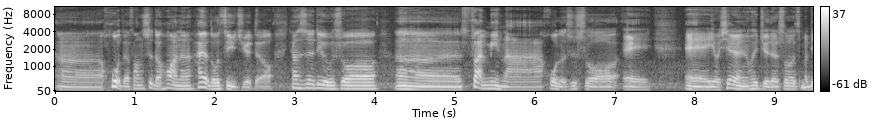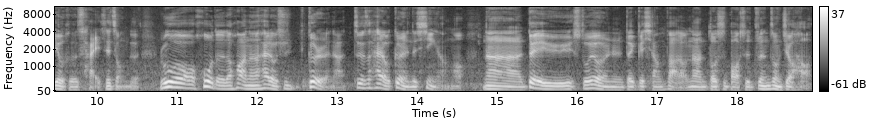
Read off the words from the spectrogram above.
呃获得方式的话呢，还有都自己觉得哦，像是例如说呃算命啦，或者是说诶。诶，有些人会觉得说什么六合彩这种的，如果获得的话呢，还有是个人啊，这个是还有个人的信仰哦。那对于所有人的一个想法哦，那都是保持尊重就好。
